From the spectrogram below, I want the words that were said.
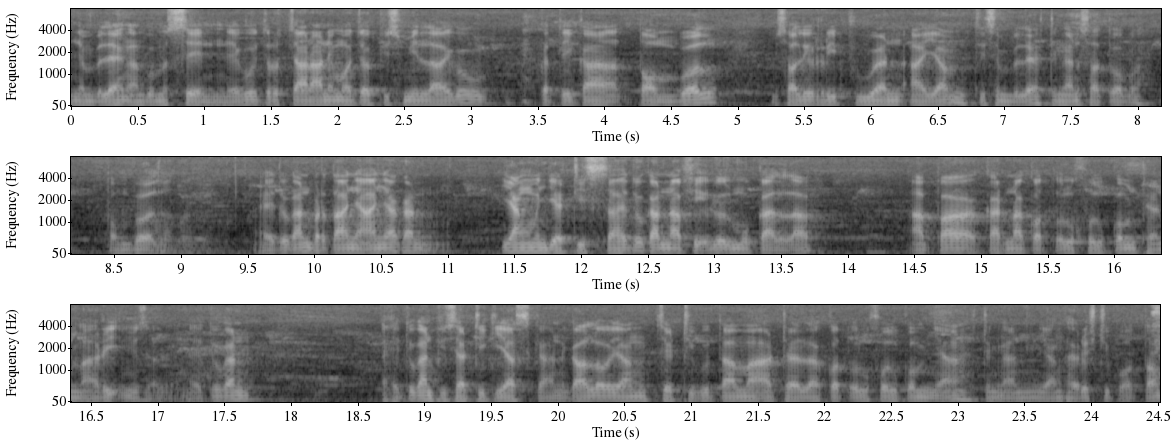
nyembelih nganggo mesin. Iku terus carane maca bismillah iku ketika tombol misalnya ribuan ayam disembelih dengan satu apa? Tombol Nah, itu kan pertanyaannya kan yang menjadi sah itu karena fi'lul mukallaf apa karena kotul hulkum dan mari misalnya. Nah, itu kan nah, itu kan bisa dikiaskan. Kalau yang jadi utama adalah kotul hulkumnya dengan yang harus dipotong,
